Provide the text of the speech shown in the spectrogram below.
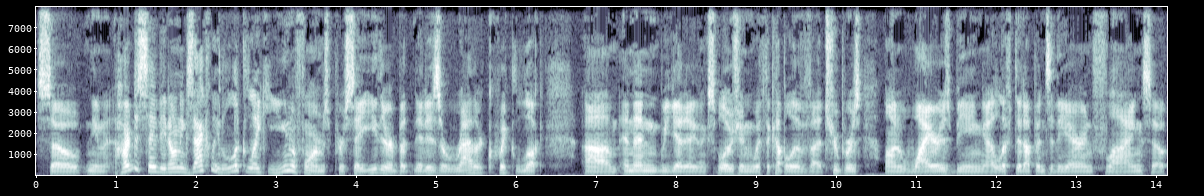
So, you know, hard to say they don't exactly look like uniforms per se either, but it is a rather quick look. Um, and then we get an explosion with a couple of uh, troopers on wires being uh, lifted up into the air and flying. So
